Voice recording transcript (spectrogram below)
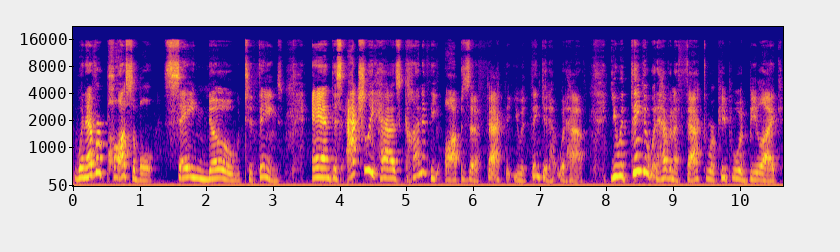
whenever possible, say no to things. And this actually has kind of the opposite effect that you would think it would have. You would think it would have an effect where people would be like,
